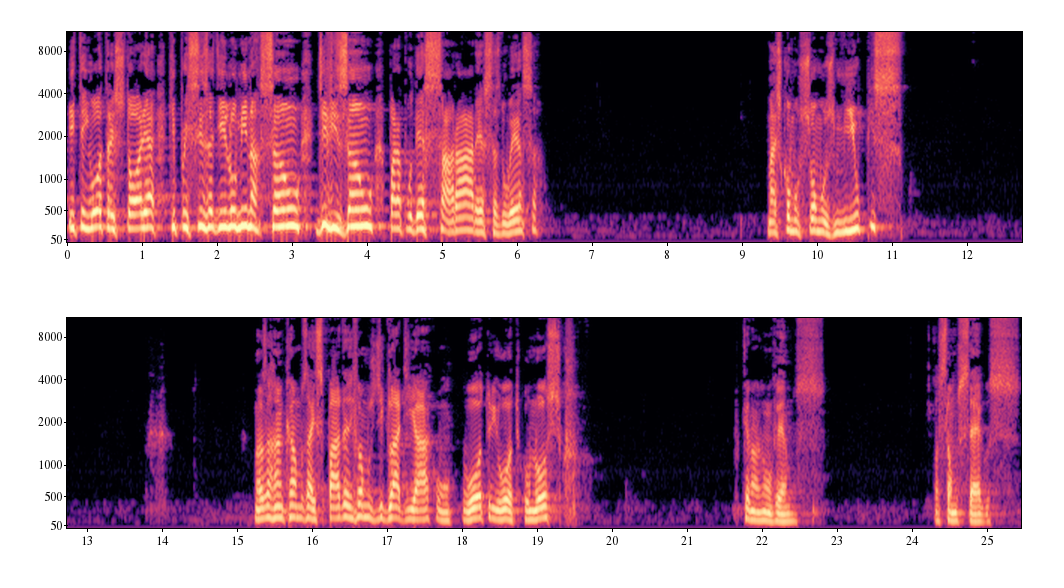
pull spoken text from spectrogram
e tem outra história que precisa de iluminação, de visão para poder sarar essa doença. Mas como somos míopes, nós arrancamos a espada e vamos digladiar com o outro e o outro conosco, porque nós não vemos, nós estamos cegos,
